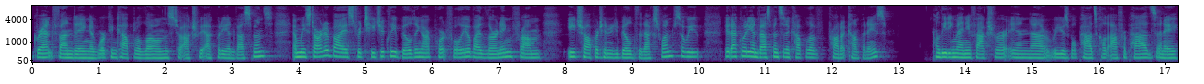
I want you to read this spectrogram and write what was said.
grant funding and working capital loans to actually equity investments. And we started by strategically building our portfolio by learning from each opportunity to build the next one. So we did equity investments in a couple of product companies leading manufacturer in uh, reusable pads called AFRIpads and a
